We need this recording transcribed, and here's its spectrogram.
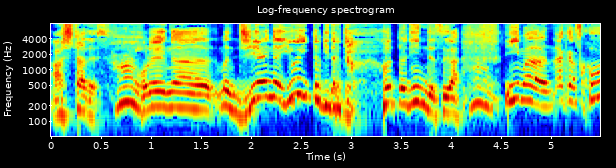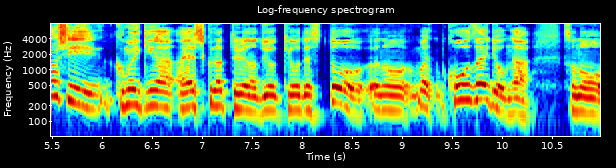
明日です。はい、これが、まあ、地合が良い時だと 本当にいいんですが、はい、今、なんか少し雲行きが怪しくなっているような状況ですと、あの、まあ、鋼材料が、その、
